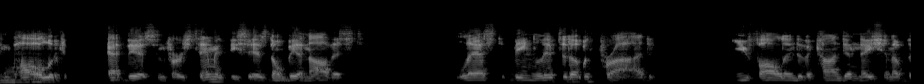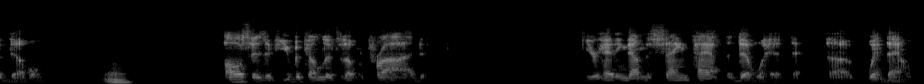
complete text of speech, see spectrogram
And Paul, looking at this in First Timothy, says, Don't be a novice, lest being lifted up with pride, you fall into the condemnation of the devil. Mm. Paul says, If you become lifted up with pride, you're heading down the same path the devil had uh, went down.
